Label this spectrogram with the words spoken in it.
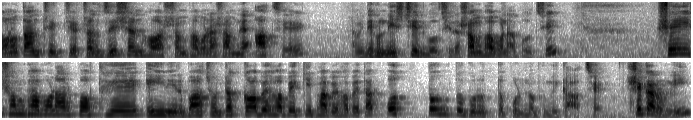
গণতান্ত্রিক যে ট্রানজিশন হওয়ার সম্ভাবনা সামনে আছে, আমি দেখুন নিশ্চিত বলছি না, সম্ভাবনা বলছি সেই সম্ভাবনার পথে এই নির্বাচনটা কবে হবে, কীভাবে হবে, তার অত্যন্ত গুরুত্বপূর্ণ ভূমিকা আছে। সে কারণেই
